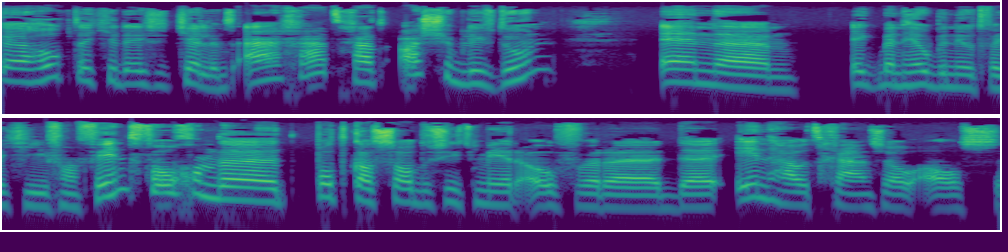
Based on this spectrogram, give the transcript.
uh, hoop dat je deze challenge aangaat. Ga het alsjeblieft doen. En uh, ik ben heel benieuwd wat je hiervan vindt. Volgende podcast zal dus iets meer over de inhoud gaan, zoals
